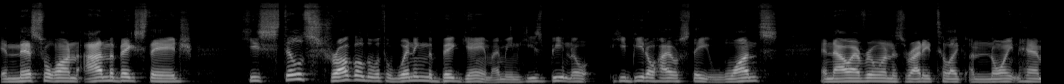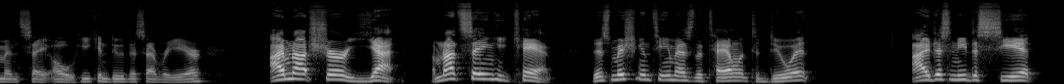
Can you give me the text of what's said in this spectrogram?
in this one on the big stage. He's still struggled with winning the big game. I mean, he's beaten he beat Ohio State once, and now everyone is ready to like anoint him and say, "Oh, he can do this every year." I'm not sure yet. I'm not saying he can't. This Michigan team has the talent to do it. I just need to see it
